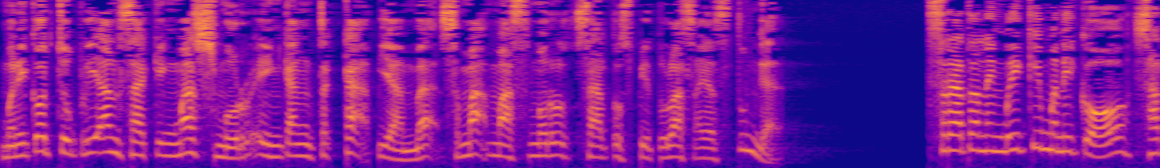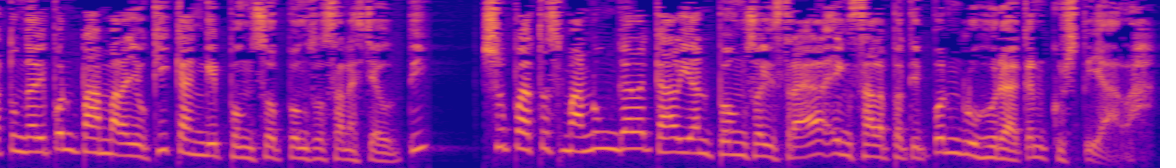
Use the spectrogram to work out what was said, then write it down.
menika cuplian saking Mazmur ingkang cekak piyambak semak Mazmur 117 ayat setunggal. Seratan yang mriki menika satunggalipun pamarayogi kangge bangsa-bangsa sanes Yahudi supados manunggal kalian bangsa Israel ing salebetipun ngluhuraken Gusti Allah.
